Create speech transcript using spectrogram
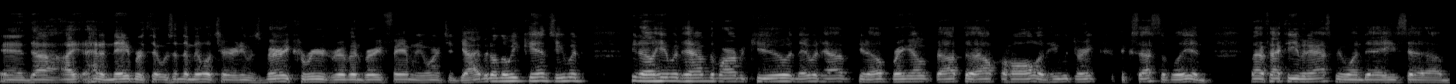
and uh, I had a neighbor that was in the military, and he was very career driven, very family oriented guy. But on the weekends, he would, you know, he would have the barbecue, and they would have, you know, bring out, out the alcohol, and he would drink excessively. And matter of fact, he even asked me one day. He said, um,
